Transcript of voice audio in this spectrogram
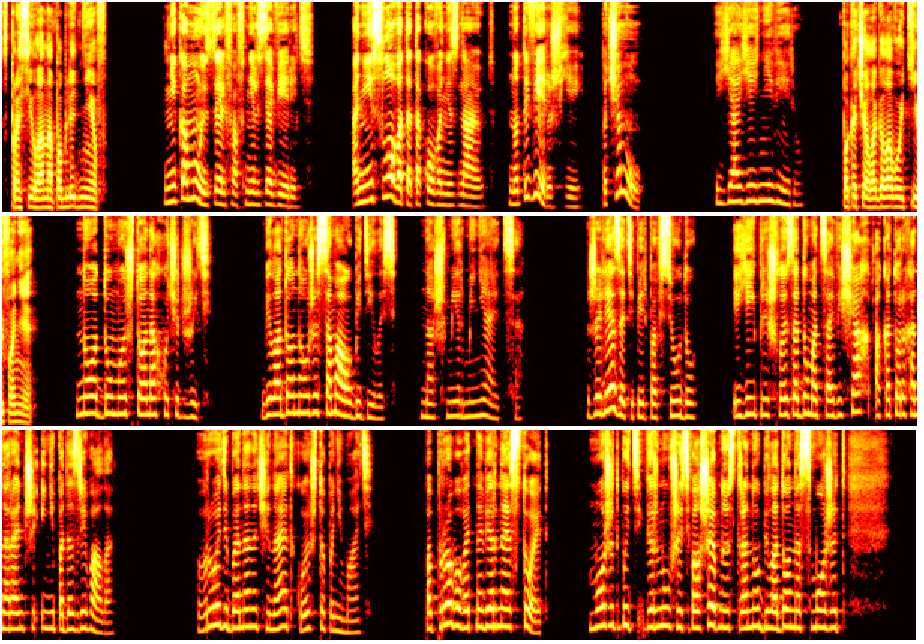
Спросила она, побледнев. «Никому из эльфов нельзя верить. Они и слова-то такого не знают. Но ты веришь ей. Почему?» «Я ей не верю», – покачала головой Тифани. «Но думаю, что она хочет жить. Беладонна уже сама убедилась. Наш мир меняется. Железо теперь повсюду, и ей пришлось задуматься о вещах, о которых она раньше и не подозревала. Вроде бы она начинает кое-что понимать. Попробовать, наверное, стоит. Может быть, вернувшись в волшебную страну, Беладонна сможет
